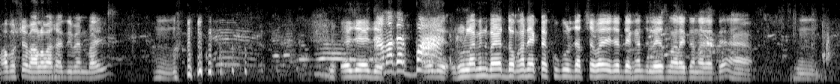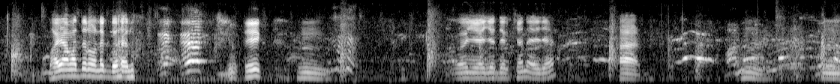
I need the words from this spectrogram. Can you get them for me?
অবশ্যই ভালোবাসায় দিবেন ভাই। হুম। এই যে এই যে আমাদের এই যে রুলামিন ভাইয়ের দোকানে একটা কুকুর যাচ্ছে ভাই এই যে দেখেন লেস নাড়াইতে নাড়াইতে হ্যাঁ। হুম। ভাই আমাদের অনেক দয়ালু। ঠিক। হুম। ওই যে এই যে দেখছেন এই যে হ্যাঁ হুম হুম।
